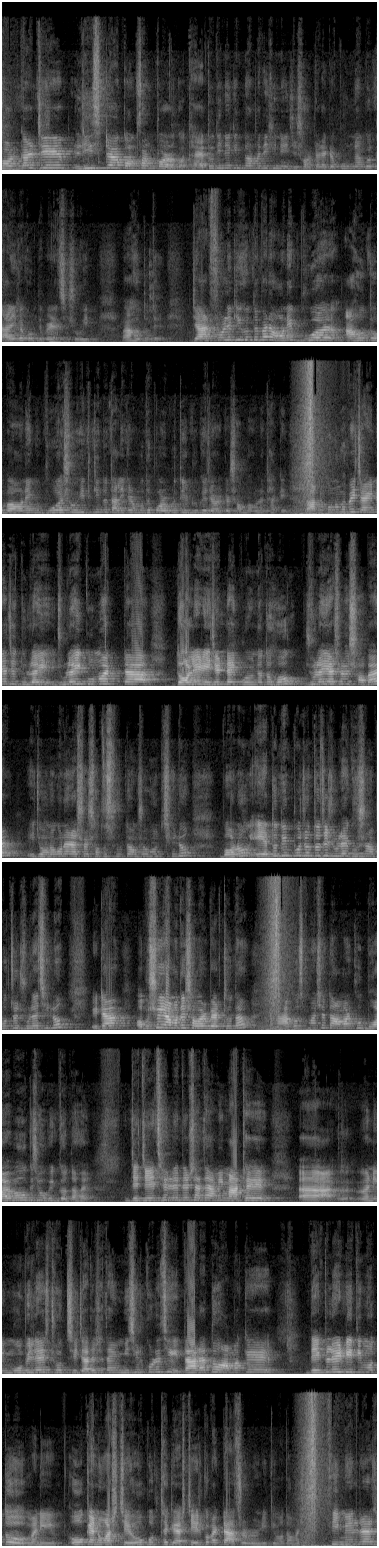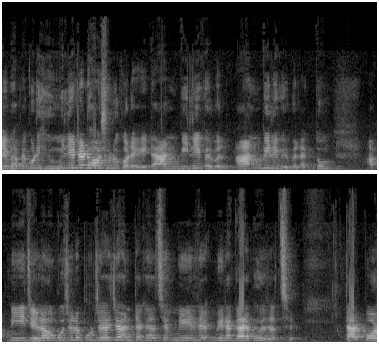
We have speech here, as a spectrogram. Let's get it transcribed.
সরকার যে লিস্টটা কনফার্ম করার কথা, এতদিনে কিন্তু আমরা দেখিনি যে সরকার একটা পূর্ণাঙ্গ তালিকা করতে পেরেছে শহীদ বা আহতদের। যার ফলে কি হতে পারে, অনেক ভুয়া আহত বা অনেক ভুয়া শহীদ কিন্তু তালিকার মধ্যে পরবর্তী ঢুকে যাওয়ার একটা সম্ভাবনা থাকে। তো আমি কোনোভাবেই চাই না যে জুলাই জুলাই কোনো একটা দলের এজেন্ডায় পরিণত হোক। জুলাই আসলে সবার, এই জনগণের আসলে স্বতঃস্ফূর্ত অংশগ্রহণ ছিল। বরং এতদিন পর্যন্ত যে জুলাই ঘোষণাপত্র ঝুলেছিল, এটা অবশ্যই আমাদের সবার ব্যর্থতা। আগস্ট মাসে তো আমার খুব ভয়াবহ কিছু অভিজ্ঞতা হয়। যে যে ছেলেদের সাথে আমি মাঠে মানে মোবিলাইজড হচ্ছি, যাদের সাথে আমি মিছিল করেছি, তারা তো আমাকে দেখলেই রীতিমতো মানে ও কেন আসছে, ও কোত্থেকে আসছে, এরকম একটা আচরণ রীতিমতো আমার। ফিমেলরা যেভাবে করে হিউমিলেটেড হওয়া শুরু করে, এটা আনবিলিভেবল আনবিলিভেবল একদম আপনি জেলা উপজেলা পর্যায়ে যান, দেখা যাচ্ছে মেয়ের, মেয়েরা গায়েব হয়ে যাচ্ছে। তারপর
